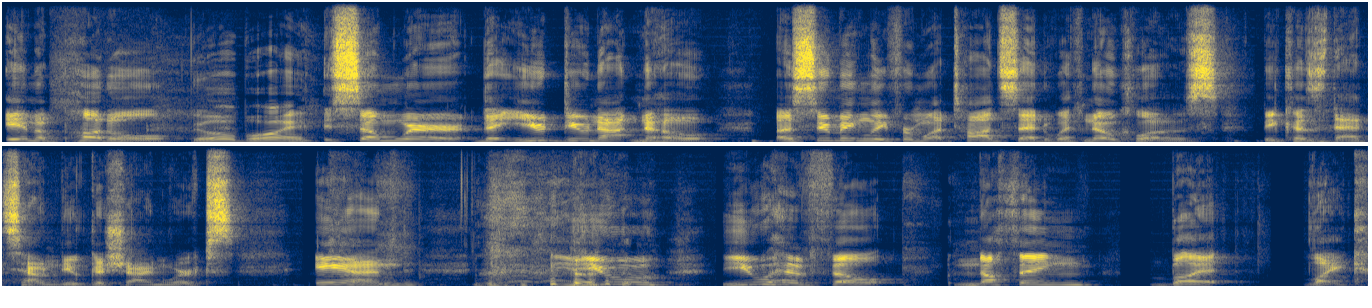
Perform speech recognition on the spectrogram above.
in a puddle Oh boy. somewhere that you do not know, assumingly from what Todd said, with no clothes, because that's how Nuka Shine works. And you you have felt nothing but like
